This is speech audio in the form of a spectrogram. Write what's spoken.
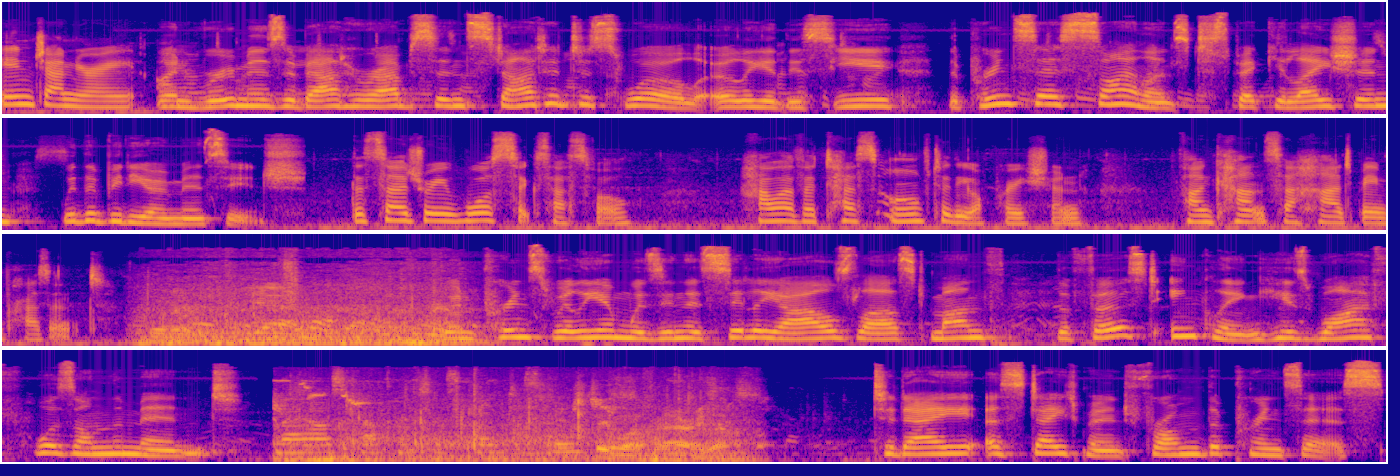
In January, When rumours about her absence started to swirl earlier this year, the princess silenced speculation with a video message. The surgery was successful. However, tests after the operation found cancer had been present. When Prince William was in the Scilly Isles last month, the first inkling his wife was on the mend. Today, a statement from the princess.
